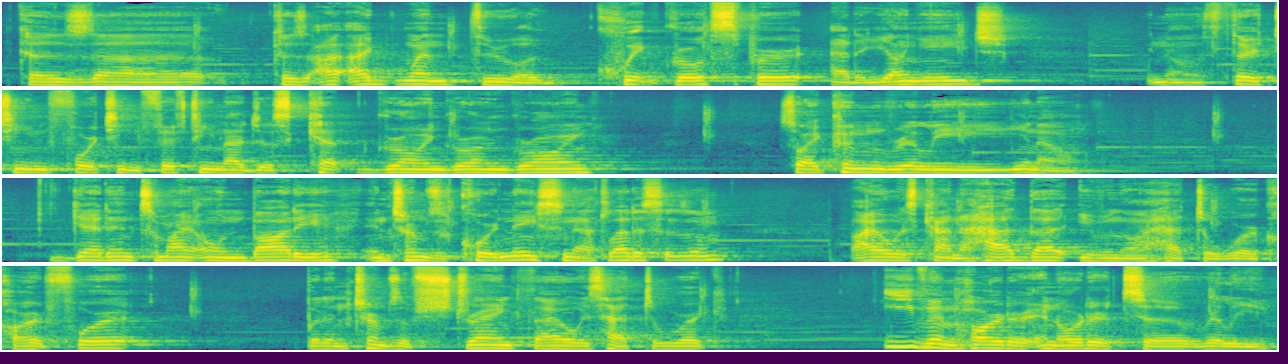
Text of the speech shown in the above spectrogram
Because because uh, I, I went through a quick growth spurt at a young age. You know, 13, 14, 15, I just kept growing, growing, growing. So I couldn't really, you know, get into my own body in terms of coordination, athleticism. I always kind of had that, even though I had to work hard for it. But in terms of strength, I always had to work even harder in order to really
